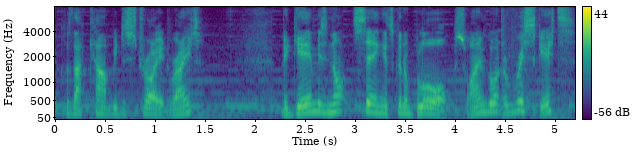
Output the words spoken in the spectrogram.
because that can't be destroyed, right? The game is not saying it's going to blow up, so I'm going to risk it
